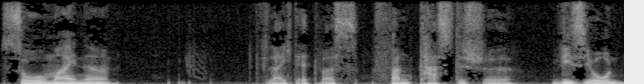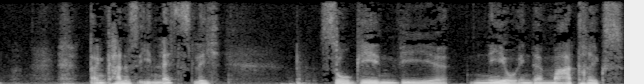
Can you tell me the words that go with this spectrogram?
so meine vielleicht etwas fantastische Vision, dann kann es Ihnen letztlich so gehen wie Neo in der Matrix,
